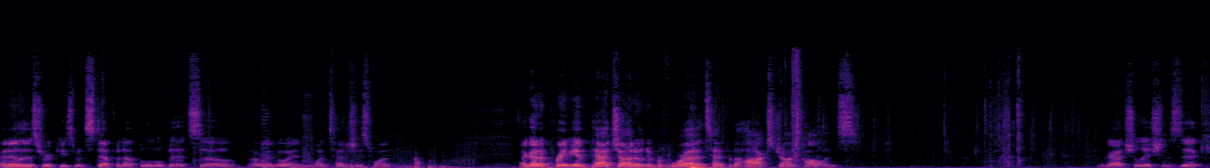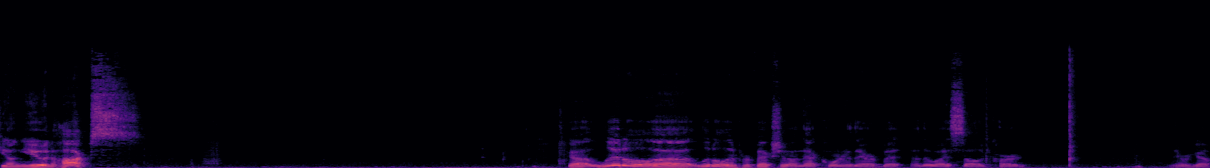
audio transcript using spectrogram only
I know this rookie's been stepping up a little bit, so I'm going to go ahead and one touch this one. I got a premium patch auto, number 4 out of 10 for the Hawks, John Collins. Congratulations to Kyung Yu and Hawks. Got a little uh, little imperfection on that corner there, but otherwise solid card. There we go.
